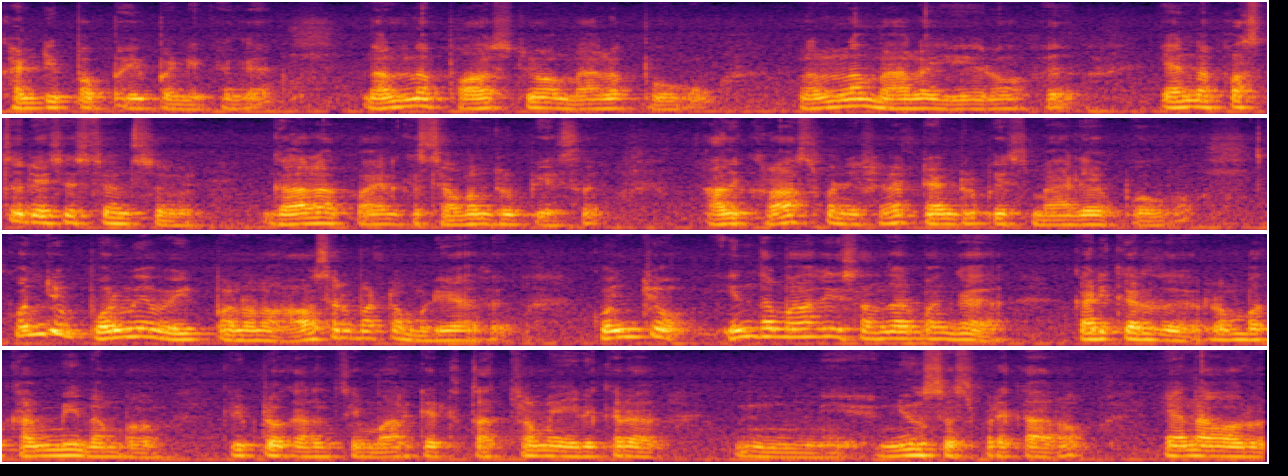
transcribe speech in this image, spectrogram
கண்டிப்பாக பை பண்ணிக்கோங்க. நல்ல பாசிட்டிவாக மேலே போகும். நல்லா மேலே ஏறும் அது. ஏன்னா ஃபஸ்ட்டு ரெசிஸ்டன்ஸு காலா காயினுக்கு செவன் ருபீஸு அது கிராஸ் பண்ணிச்சுன்னா டென் ருபீஸ் மேலே போகும். கொஞ்சம் பொறுமையாக வெயிட் பண்ணணும். அவசரப்பட்ட முடியாது. கொஞ்சம் இந்த மாதிரி சந்தர்ப்பங்க கிடைக்கிறது ரொம்ப கம்மி. நம்ம கிரிப்டோ கரன்சி மார்க்கெட் தற்சமயம் இருக்கிற நியூஸஸ் பிரகாரம். ஏன்னா ஒரு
